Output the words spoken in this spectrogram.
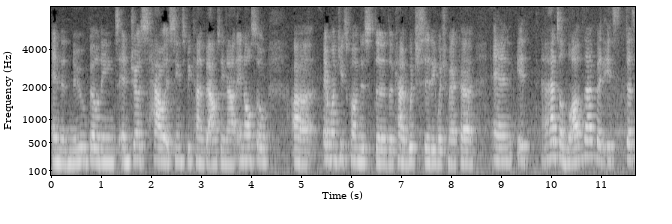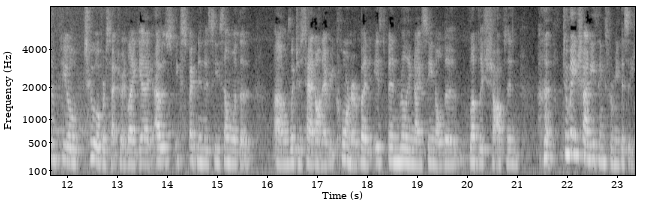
and the new buildings and just how it seems to be kind of balancing out. And also uh, everyone keeps calling this the, the kind of witch city witch mecca. And it has a lot of that but it doesn't feel too oversaturated. Like I, I was expecting to see someone with a uh, witch's hat on every corner but it's been really nice seeing all the lovely shops and too many shiny things for me to see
